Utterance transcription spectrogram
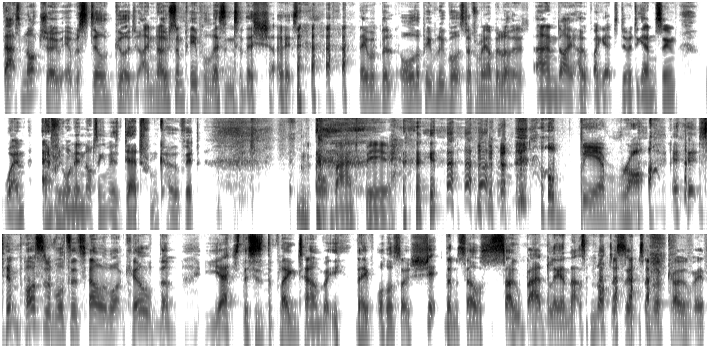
That's not true. It was still good. I know some people listen to this show. It's, they were be- all the people who bought stuff from me are beloved, and I hope I get to do it again soon when everyone in Nottingham is dead from COVID. Or bad beer. or beer rot. it's impossible to tell what killed them. Yes, this is the plague town, but they've also shit themselves so badly, and that's not a symptom of COVID.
